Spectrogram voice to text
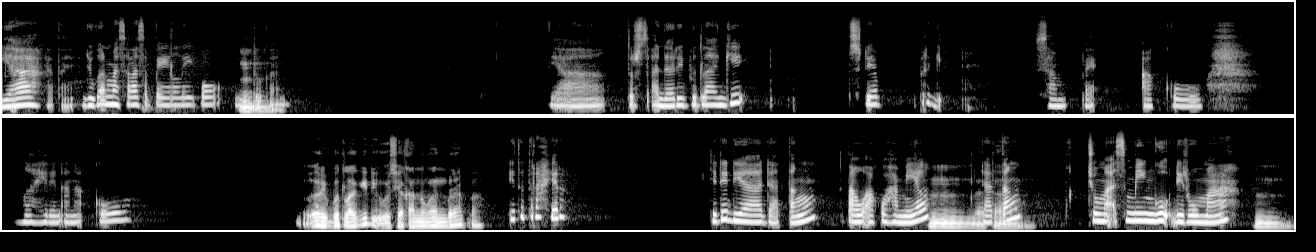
Iya katanya. Juga kan masalah sepele kok gitu Mm. kan. Ya terus ada ribut lagi. Terus dia pergi. Sampai aku ngelahirin anakku. Ribut lagi di usia kandungan berapa? itu terakhir. Jadi dia datang tahu aku hamil Hmm, datang cuma seminggu di rumah. Hmm.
